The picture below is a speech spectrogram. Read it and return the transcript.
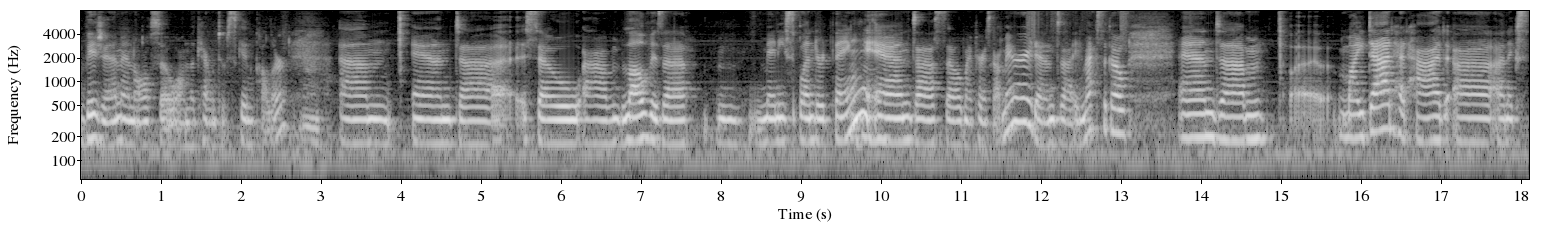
vision and also on the count of skin color. Um, and uh, so um, love is a mm, many splendored thing. And uh, so my parents got married and uh, in Mexico. And um, uh, my dad had had uh, an, ex-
